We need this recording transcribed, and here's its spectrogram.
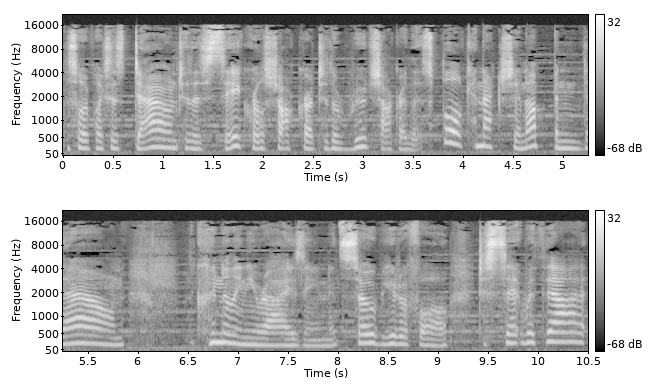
the solar plexus down to the sacral chakra, to the root chakra, this full connection up and down. Kundalini rising. It's so beautiful to sit with that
